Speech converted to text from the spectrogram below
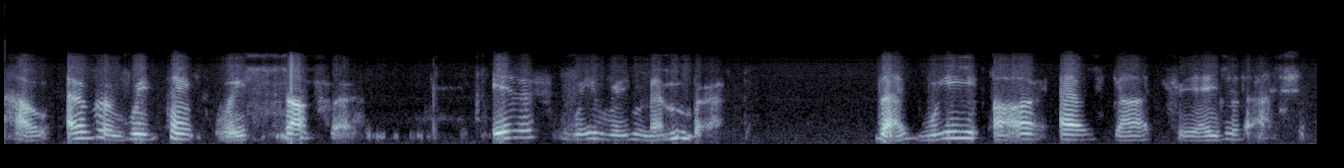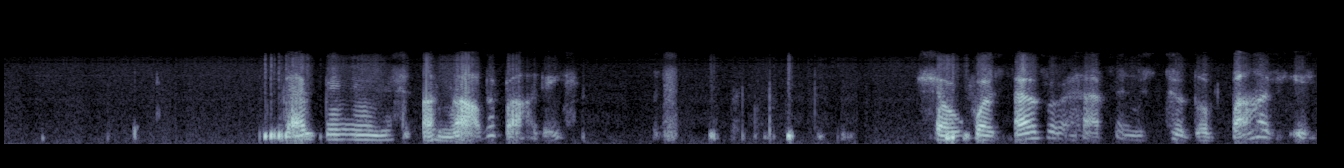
however we think we suffer, if we remember that we are as God created us, that means another body. So whatever happens to the body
